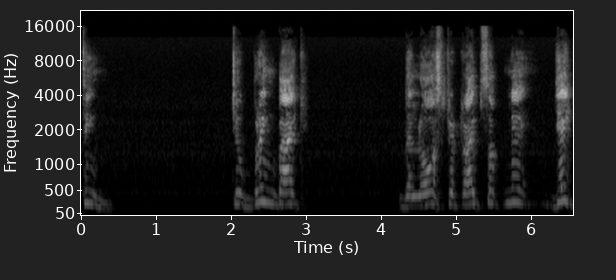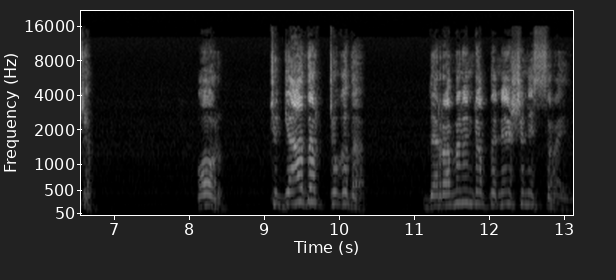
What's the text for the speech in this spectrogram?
thing to bring back the lost tribes of Jacob or to gather together the remnant of the nation Israel.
